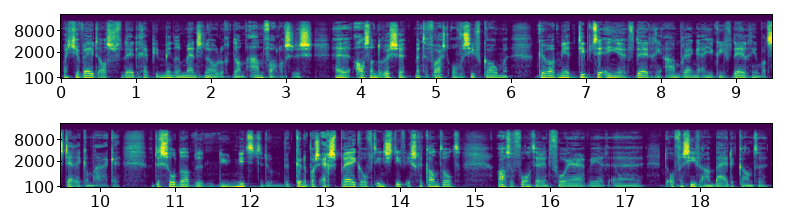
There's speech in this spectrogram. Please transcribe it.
Want je weet als verdediger heb je minder mens nodig dan aanvallers. Dus hè, als dan de Russen met een verrast offensief komen, kun je wat meer diepte in je verdediging aanbrengen. En je kunt je verdediging wat sterker maken. Het is zonde om het nu niet te doen. We kunnen pas echt spreken of het initiatief is gekanteld als we volgend jaar in het voorjaar weer uh, de offensieven aan beide kanten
